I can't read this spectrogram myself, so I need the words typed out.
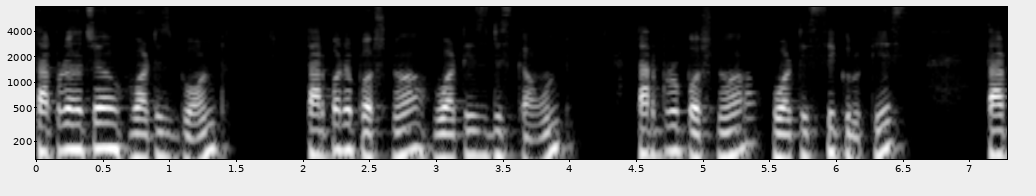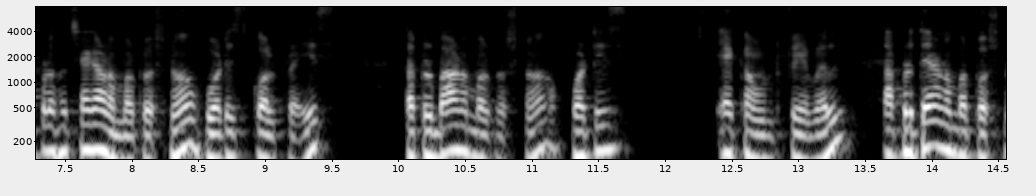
তারপরে হচ্ছে হোয়াট ইজ বন্ড তারপরে প্রশ্ন হোয়াট ইজ ডিসকাউন্ট তারপরে প্রশ্ন হোয়াট ইজ সিকিউরিটিস তারপরে হচ্ছে এগারো নম্বর প্রশ্ন হোয়াট ইজ কল প্রাইস তারপর বারো নম্বর প্রশ্ন হোয়াট ইজ অ্যাকাউন্ট পেয়েবল তারপর তেরো নম্বর প্রশ্ন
